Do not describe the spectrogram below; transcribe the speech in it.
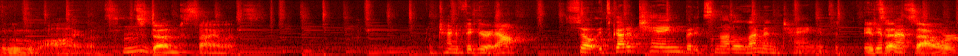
Ooh, silence. Hmm. Stunned silence. I'm trying to figure it out. So it's got a tang, but it's not a lemon tang. It's a It's different. that sour,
